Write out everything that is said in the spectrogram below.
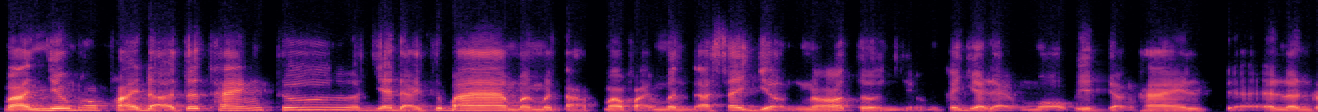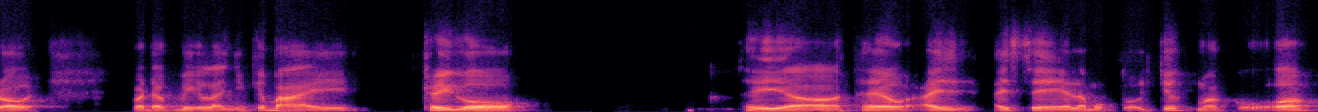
và nhưng không phải đợi tới tháng thứ giai đoạn thứ ba mình mới tập mà phải mình đã xây dựng nó từ những cái giai đoạn 1 giai đoạn 2 để lên rồi. Và đặc biệt là những cái bài Kegel thì uh, theo AC là một tổ chức mà của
